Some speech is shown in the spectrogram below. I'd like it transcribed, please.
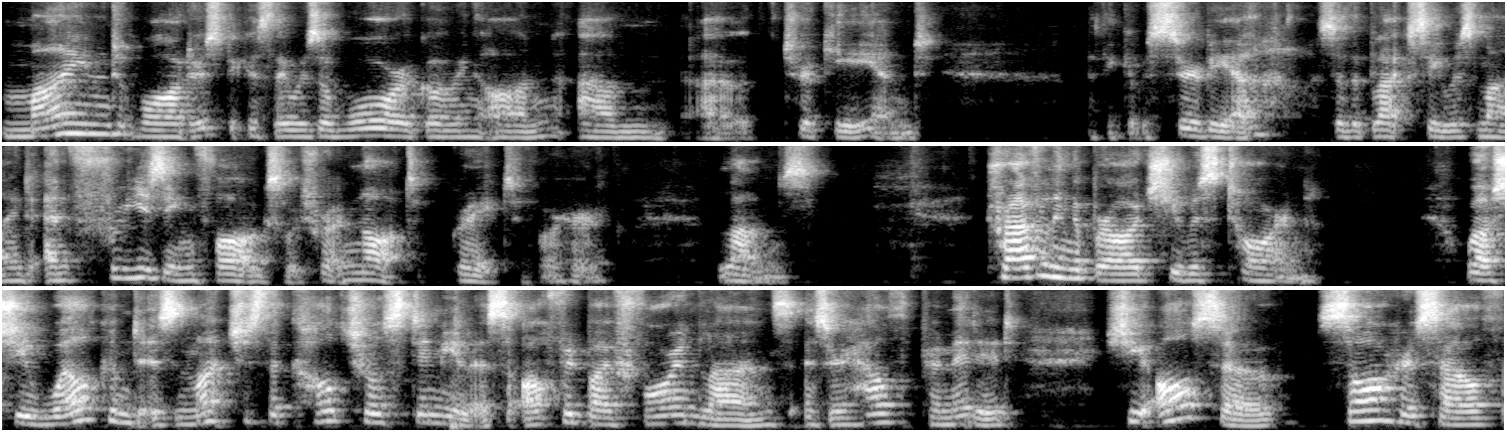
mined waters because there was a war going on, um, uh, Turkey and I think it was Serbia, so the Black Sea was mined, and freezing fogs, which were not great for her lungs. Traveling abroad, she was torn. While she welcomed as much as the cultural stimulus offered by foreign lands as her health permitted, she also saw herself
